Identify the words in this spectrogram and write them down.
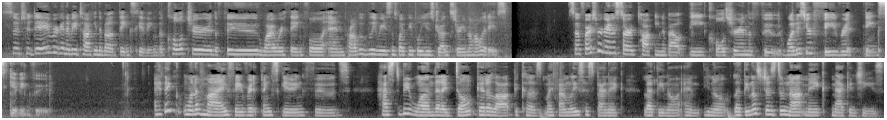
So today we're going to be talking about Thanksgiving, the culture, the food, why we're thankful, and probably reasons why people use drugs during the holidays. So first, we're going to start talking about the culture and the food. What is your favorite Thanksgiving food? I think one of my favorite Thanksgiving foods has to be one that I don't get a lot because my family's Hispanic, Latino, and you know, Latinos just do not make mac and cheese.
